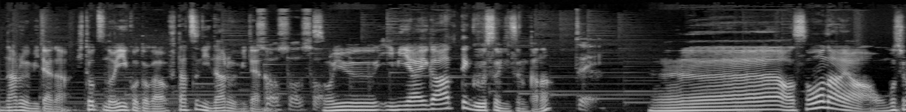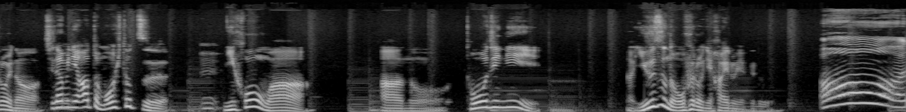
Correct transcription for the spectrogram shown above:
なるみたいな。一つのいいことが二つになるみたいな。そうそうそう。そういう意味合いがあって偶数にするんかな？对，へえ、あ、そうなんや。面白いな。ちなみに、あともう一つ、うん日本は、あの、当時に、柚子のお風呂に入るんやけど、哦，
